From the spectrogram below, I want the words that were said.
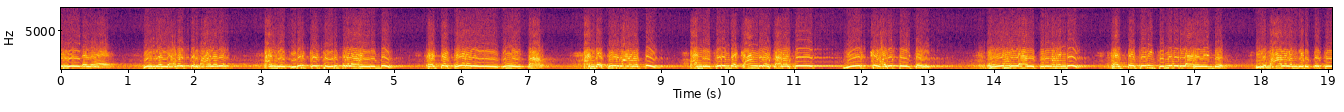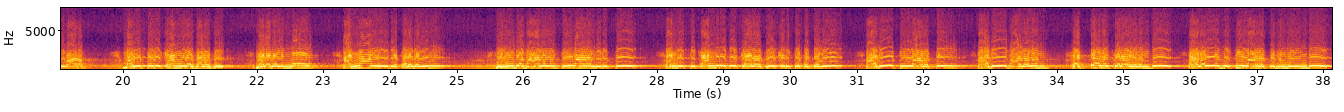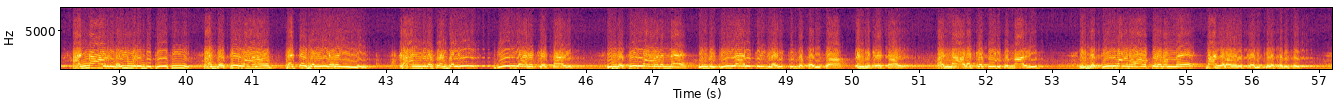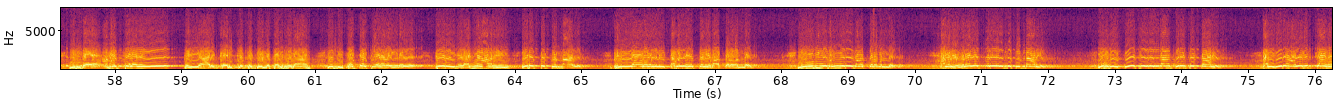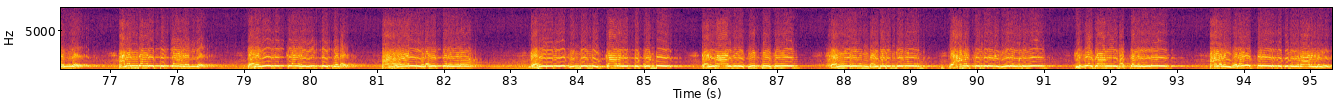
எங்களுடைய இன்றைய அமைச்சர் மாதவன் அன்றைக்கு எதிர்கட்சி உறுப்பினராக இருந்து சட்டப்பேரவையை முன்வைத்தார். அந்த தீர்மானத்தை அன்றைக்கு இருந்த காங்கிரஸ் அரசு ஏற்க மறுத்துவிட்டது. சுயமரியாதை திருமணங்கள் சட்டப்படி செல்லுபடியாக வேண்டும். இது மாதவன் கொடுத்த தீர்மானம். மறுத்தது காங்கிரஸ் அரசு. நிலைமை என்ன? அண்ணா அவர்களுடைய தலைமையில் எந்த மாதவன் தீர்மானம் கொடுத்து அன்றைக்கு காங்கிரசிற்காக தோற்கடிக்கப்பட்டது அதே தீர்மானத்தை அதே மாதவன் சட்ட அமைச்சராக வந்து அவரே அந்த தீர்மானத்தை முன்மொழிந்து அண்ணா அவர்கள் வழிமுடிந்து பேசி அந்த தீர்மானம் சட்டசபையில் வரவில்லை காங்கிரஸ் நண்பர்கள் வேலியாக கேட்டார்கள். இந்த தீர்மானம் என்ன உங்கள் பெரியாருக்கு நீங்கள் அளிக்கின்ற பரிசா என்று கேட்டார்கள். அண்ணா அடக்கத்தோடு சொன்னார்கள் இந்த தீர்மானம் மாத்திரமல்ல நாங்கள் அவருக்கு அளிக்கிற பரிசு. இந்த அமைச்சரவையே பெரியாருக்கு அளிக்கப்பட்டுள்ள பரிசுதான். இன்று சட்டப்பேரவையிலே பேரறிஞர் அண்ணா அவர்கள் எடுத்துச் சொன்னார்கள். பெரியார் அவர்களை தமிழகத்திலே மாத்திரமல்ல இந்திய மண்ணிலே மாத்திரமல்ல அவரை உலகத்திலே என்று சொன்னார்கள். இங்கே பேசுவதெல்லாம் குறிப்பிட்டார்கள். அது ஒரு அழகுக்காக அல்ல அலங்காரத்திற்காக அல்ல. பல இருக்கப்பட. ஆகாய உலகத்தில் வரும். கடலிலே கொண்டு வந்து உட்கார வைத்துக் கொண்டு கருணாநிதி சிபிசியும் சந்திரனும் தர்மலிங்கமும் ராமச்சந்திரன் வீரமணியும் கிருஷ்ணசாமி மற்றவர்களும் அவரை உலகத்திலே இருந்து சொல்லுகிறார்களே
